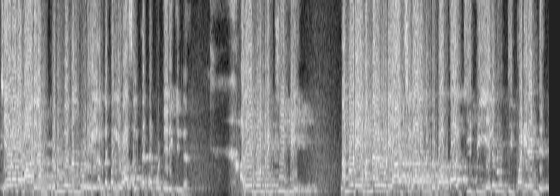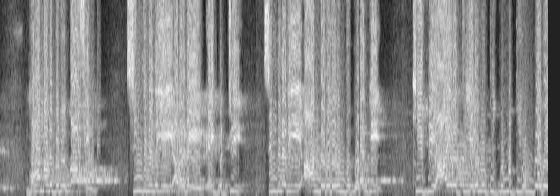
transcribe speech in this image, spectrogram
கேரள மாநிலம் கொடுங்கநல்லூரில் அந்த பள்ளிவாசல் கட்டப்பட்டு இருக்கின்றது அதே போன்று கிபி நம்முடைய மன்னர்களுடைய ஆட்சி காலம் என்று பார்த்தால் கிபி எழுநூத்தி பனிரெண்டு. முகமது பின் காசிம் சிந்து நதியை அவர்கள் கைப்பற்றி சிந்து நதியை ஆண்டதிலிருந்து தொடங்கி கிபி ஆயிரத்தி எழுநூத்தி தொண்ணூத்தி ஒன்பது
